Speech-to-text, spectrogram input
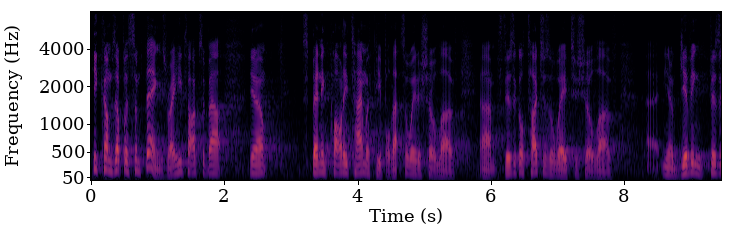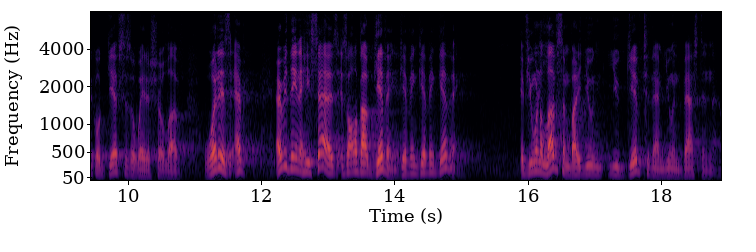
he comes up with some things, right? He talks about, you know, spending quality time with people. That's a way to show love. Um, physical touch is a way to show love. You know, giving physical gifts is a way to show love. What is every, everything that he says is all about giving, giving, giving, giving. If you want to love somebody, you, you give to them, you invest in them.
